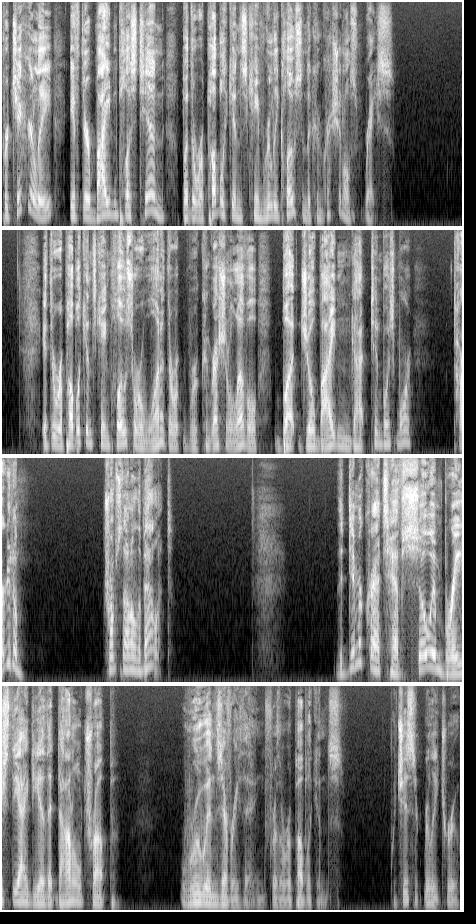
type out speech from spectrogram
particularly if they're Biden plus 10, but the Republicans came really close in the congressional race. If the Republicans came close or won at the congressional level, but Joe Biden got 10 points more, target them. Trump's not on the ballot. The Democrats have so embraced the idea that Donald Trump ruins everything for the Republicans, which isn't really true.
